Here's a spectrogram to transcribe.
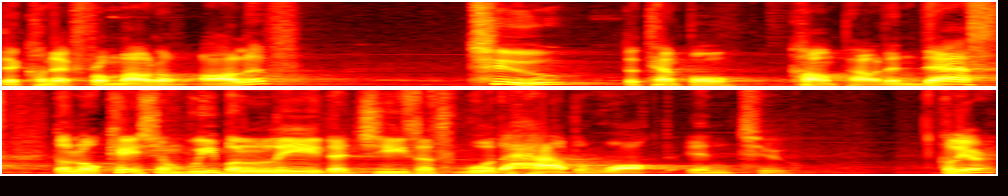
that connects from Mount of Olive to the temple compound. And that's the location we believe that Jesus would have walked into. Clear?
